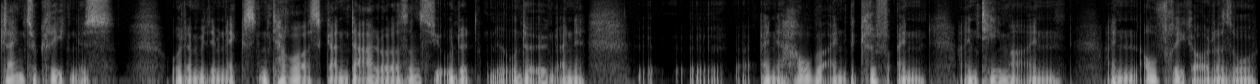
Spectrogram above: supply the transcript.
klein zu kriegen ist oder mit dem nächsten Terrorskandal oder sonst wie unter, unter irgendeine äh, eine Haube, ein Begriff, ein, ein Thema, ein, ein Aufreger oder so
